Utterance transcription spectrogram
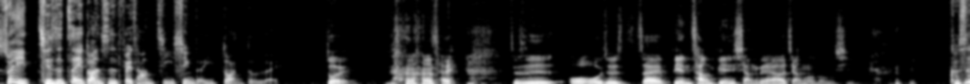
所以其实这一段是非常即兴的一段，对不对？对，才就是我，我就在边唱边想等下要讲什么东西。可是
